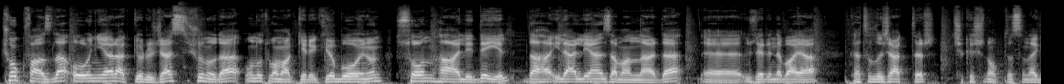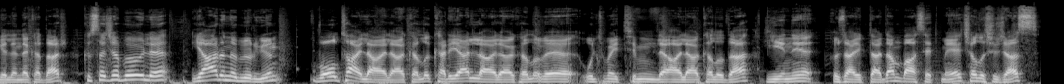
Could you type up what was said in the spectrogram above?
çok fazla oynayarak göreceğiz. Şunu da unutmamak gerekiyor. Bu oyunun son hali değil. Daha ilerleyen zamanlarda e, üzerine bayağı katılacaktır çıkış noktasına gelene kadar. Kısaca böyle yarın öbür gün Volta ile alakalı, kariyerle alakalı ve Ultimate Team ile alakalı da yeni özelliklerden bahsetmeye çalışacağız.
